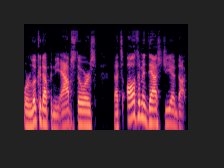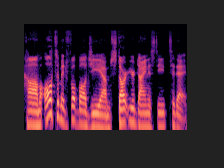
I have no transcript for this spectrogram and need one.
or look it up in the app stores. That's ultimate-gm.com. Ultimate Football GM. Start your dynasty today.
